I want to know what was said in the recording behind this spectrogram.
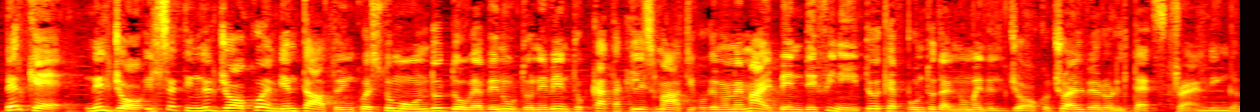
perché nel gio- il setting del gioco è ambientato in questo mondo dove è avvenuto un evento cataclismatico che non è mai ben definito e che appunto dà il nome del gioco, cioè il vero il Death Stranding.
